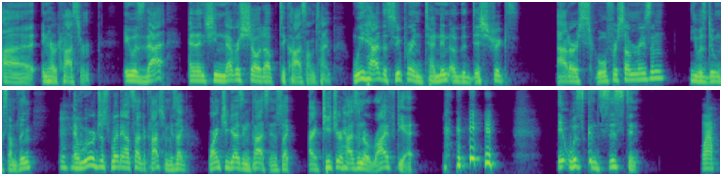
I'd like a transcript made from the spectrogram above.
Uh, in her classroom, it was that, and then she never showed up to class on time. We had the superintendent of the district at our school for some reason. He was doing something, Mhm. and we were just waiting outside the classroom. He's like, "Why aren't you guys in class?" And it's like, "Our teacher hasn't arrived yet." It was consistent. wow, that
